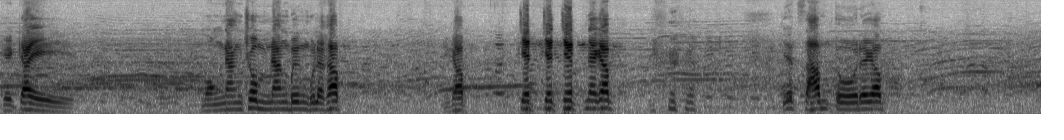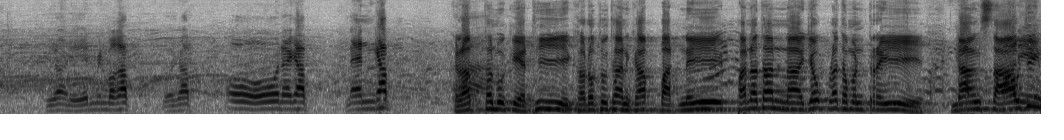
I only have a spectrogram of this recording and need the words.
ใกล้ๆมองนางชมนางเบิงพูดแล้วครับนี่ครับเจ็ดเจ็ดเจ็ดนะครับเจ็ดสามตัวนะครับพี่น้องเห็นเป็นบ่ครับดูครับ โอ้นะครับแน่นครับ ครับท่านผู้เกียรติที่เคารพทุกท่านครับ บัดนี้พระท่านนายกรัฐมนตรี นางสาวยิ่ง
